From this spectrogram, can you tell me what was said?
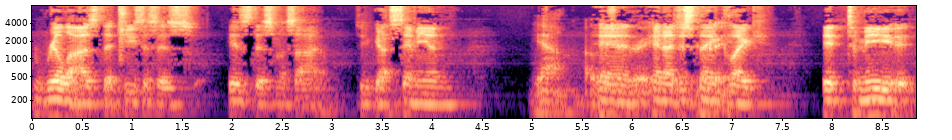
realize that Jesus is is this Messiah. So you've got Simeon, Yeah, oh, and and I just think like it to me. It,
